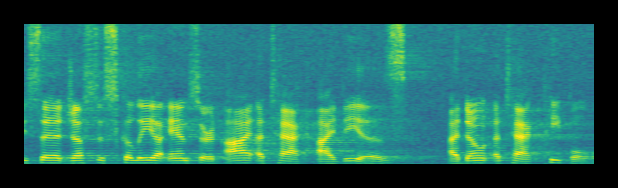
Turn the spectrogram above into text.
She said, Justice Scalia answered, I attack ideas. I don't attack people.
